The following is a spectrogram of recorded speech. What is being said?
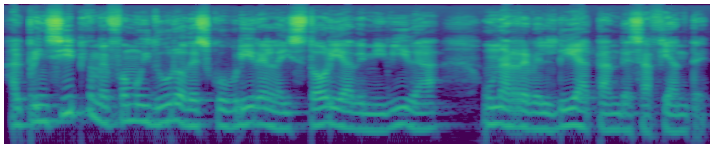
Al principio me fue muy duro descubrir en la historia de mi vida una rebeldía tan desafiante,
